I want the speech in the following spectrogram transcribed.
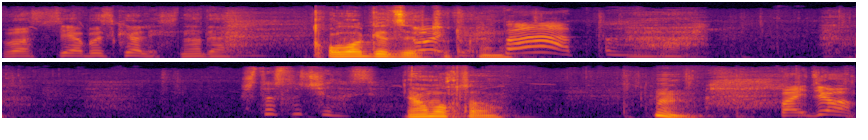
Вас все обыскались, ну надо. Олага Пап! Что случилось? Я мухтал. Хм. Пойдем.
